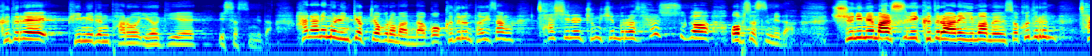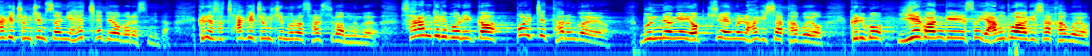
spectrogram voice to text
그들의 비밀은 바로 여기에 있었습니다. 하나님을 인격적으로 만나고 그들은 더 이상 자신을 중심으로 살 수가 없었습니다. 주님의 말씀이 그들 안에 임하면서 그들은 자기 중심성이 해체되어 버렸습니다. 그래서 자기 중심으로 살 수가 없는 거예요. 사람들이 보니까 뻘짓하는 거예요. 문명의 역주행을 하기 시작하고요. 그리고 이해관계에서 양보하기 시작하고요.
